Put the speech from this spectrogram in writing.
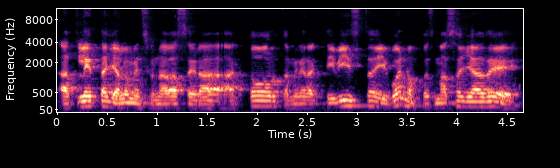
atleta, ya lo mencionabas, era actor, también era activista y bueno, pues más allá de,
